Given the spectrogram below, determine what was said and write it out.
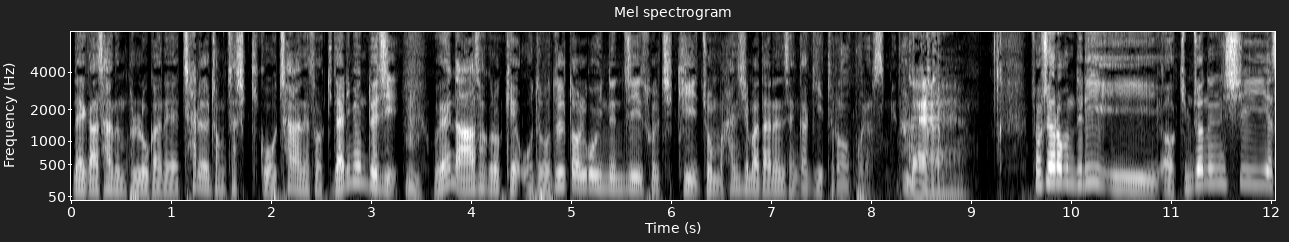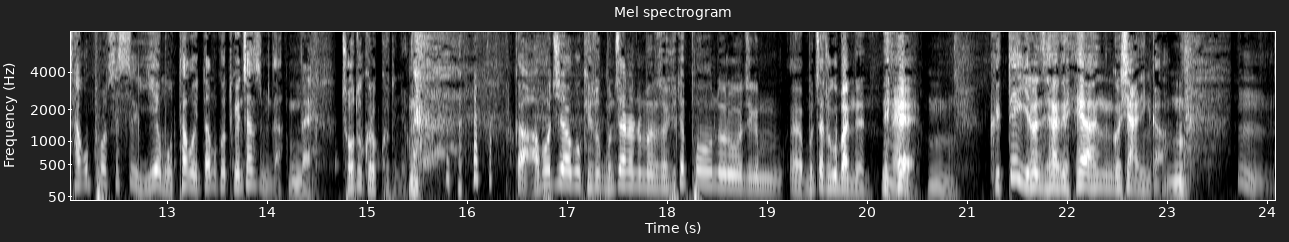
내가 사는 블록 안에 차를 정차시키고 차 안에서 기다리면 되지 음. 왜 나와서 그렇게 오들오들 떨고 있는지 솔직히 좀 한심하다는 생각이 들어버렸습니다. 네. 청취자 여러분들이 이 어, 김전은 씨의 사고 프로세스를 이해 못하고 있다면 그것도 괜찮습니다. 네. 저도 그렇거든요. 그러니까 아버지하고 계속 문자 나누면서 휴대폰으로 지금 에, 문자 주고받는 네. 네. 음. 그때 이런 생각을 해야 하는 것이 아닌가. 음. 음.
